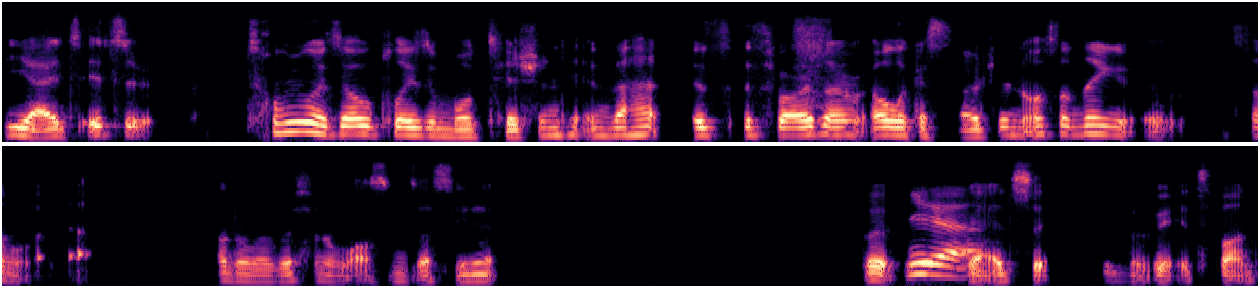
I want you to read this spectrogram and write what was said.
Yeah, it's it's Tommy Wiseau plays a mortician in that. As as far as I'm, or like a surgeon or something, something like that. I don't remember. It's been a while since I've seen it. But Yeah. yeah, it's a movie. It's fun.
